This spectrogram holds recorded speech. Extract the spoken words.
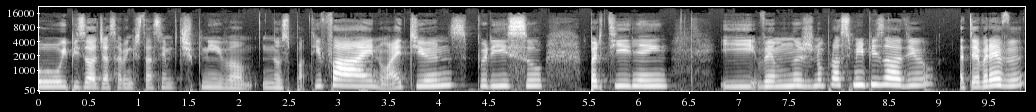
o, episódio já sabem que está sempre disponível no Spotify, no iTunes, por isso partilhem e vemo-nos no próximo episódio. Até breve!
